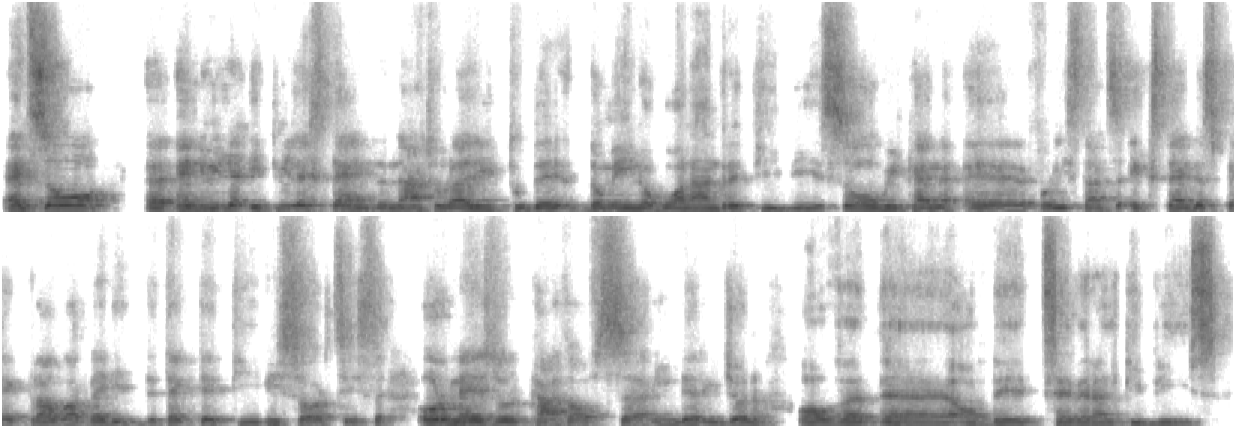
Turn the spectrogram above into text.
And so uh, and will, it will extend naturally to the domain of 100 TeVs. So we can, uh, for instance, extend the spectra of already detected TeV sources or measure cutoffs in the region of, uh, of the several TeVs.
